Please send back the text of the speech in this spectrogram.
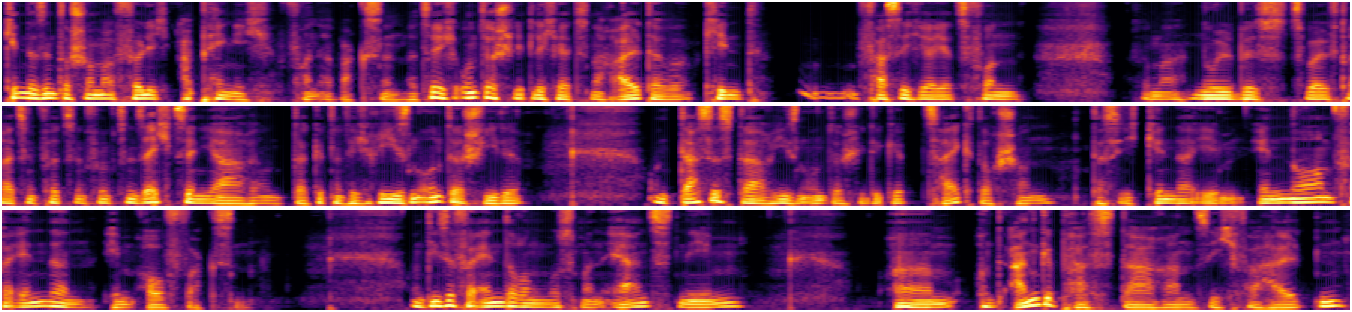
Kinder sind doch schon mal völlig abhängig von Erwachsenen. Natürlich unterschiedlich jetzt nach Alter. Kind fasse ich ja jetzt von sagen wir, 0 bis 12, 13, 14, 15, 16 Jahre und da gibt es natürlich Riesenunterschiede. Und dass es da Riesenunterschiede gibt, zeigt doch schon, dass sich Kinder eben enorm verändern im Aufwachsen. Und diese Veränderung muss man ernst nehmen ähm, und angepasst daran sich verhalten.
